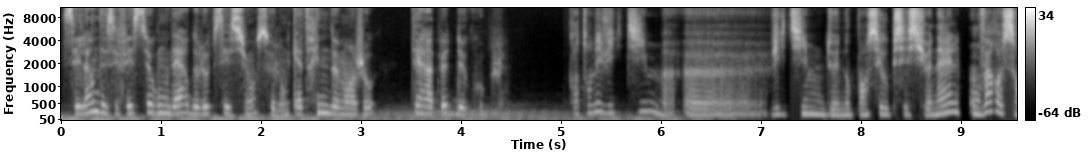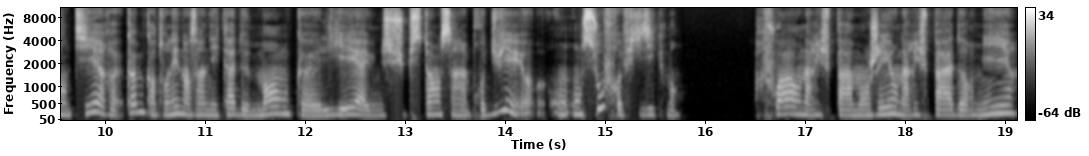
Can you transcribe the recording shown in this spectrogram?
c'est l'un des effets secondaires de l'obsession selon Catherine Demangeau, thérapeute de couple. Quand on est victime, euh, victime de nos pensées obsessionnelles, on va ressentir, comme quand on est dans un état de manque euh, lié à une substance, à un produit, on, souffre physiquement. Parfois, on n'arrive pas à manger, on n'arrive pas à dormir.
